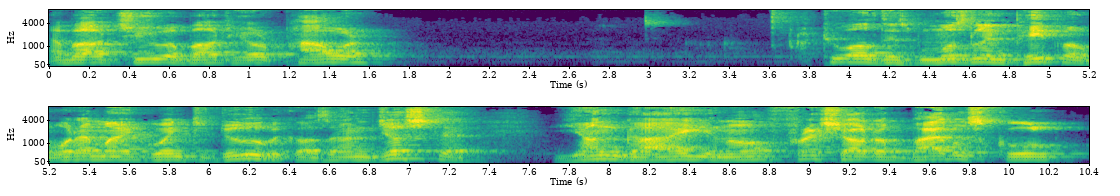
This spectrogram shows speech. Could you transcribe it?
about you, about your power to all these Muslim people. What am I going to do? Because I'm just a young guy, you know, fresh out of Bible school.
